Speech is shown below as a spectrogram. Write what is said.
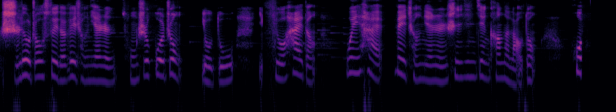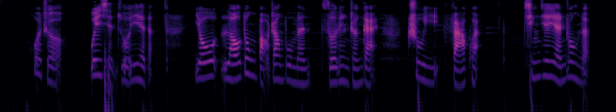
十六周岁的未成年人从事过重、有毒、有害等危害未成年人身心健康的劳动，或者危险作业的，由劳动保障部门责令整改，处以罚款；情节严重的，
